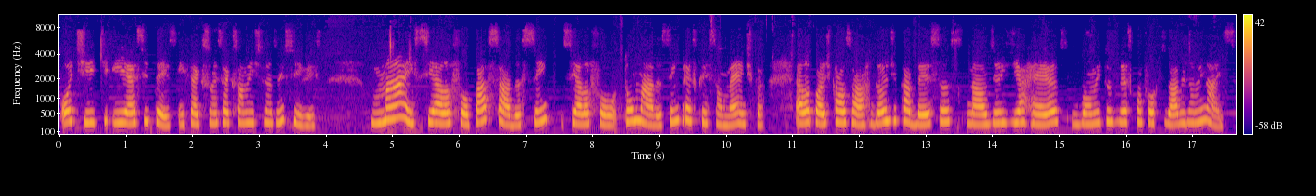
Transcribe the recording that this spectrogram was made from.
otite e ISTs, infecções sexualmente transmissíveis. Mas se ela for passada sem, se ela for tomada sem prescrição médica, ela pode causar dor de cabeça, náuseas, diarreias, vômitos, desconfortos abdominais.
